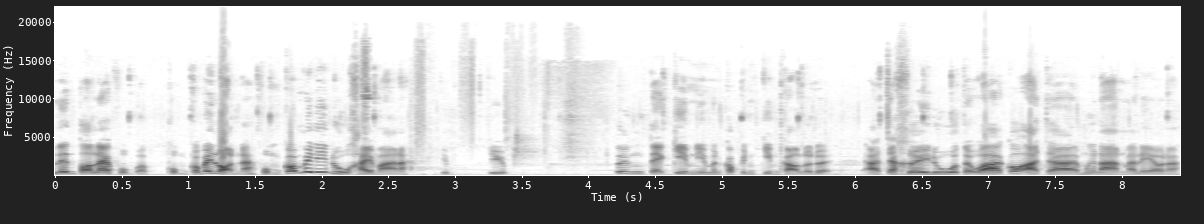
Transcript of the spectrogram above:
เล่นตอนแรกผมผมก็ไม่หลอนนะ ผมก็ไม่ได้ดูใครมานะจิ๊บจิ๊บ ซึ่งแต่เกมนี้มันก็เป็นเกมเก่าแล้วด้วย อาจจะเคยดูแต่ว่าก็อาจจะเมื่อนานมาแล้วนะ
